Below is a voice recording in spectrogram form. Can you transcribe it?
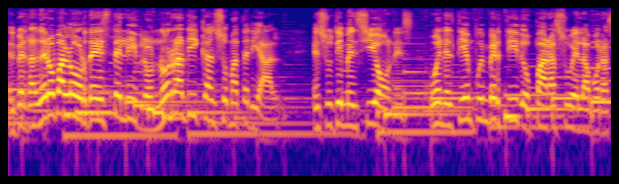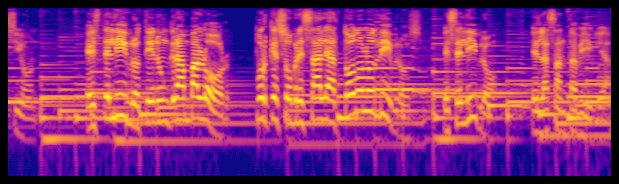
El verdadero valor de este libro no radica en su material, en sus dimensiones o en el tiempo invertido para su elaboración. Este libro tiene un gran valor porque sobresale a todos los libros. Ese libro es la Santa Biblia.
